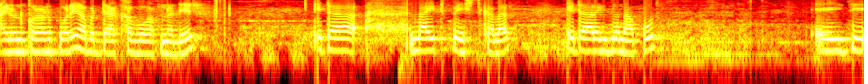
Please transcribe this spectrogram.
আয়রন করার পরে আবার দেখাবো আপনাদের। এটা লাইট পেস্ট কালার, এটা আরেকজন আপুর। এই যে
